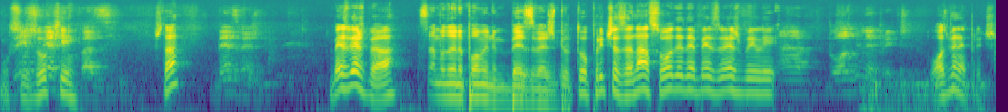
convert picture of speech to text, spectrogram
u Bez Suzuki. vežbe, Pazi, Šta? bez vežbe. Bez vežbe, a? Samo da napomenem, bez vežbe. Jel to priča za nas ovde da je bez vežbe ili... A, ozbiljna je priča. Ozbiljna je priča.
